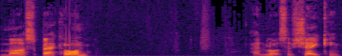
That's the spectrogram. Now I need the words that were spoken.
Mask back on and lots of shaking.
